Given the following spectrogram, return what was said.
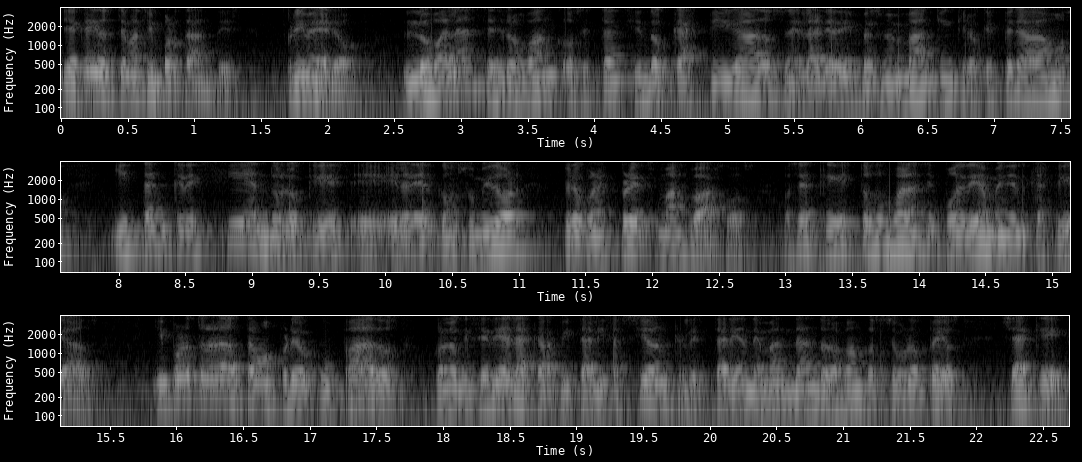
Y acá hay dos temas importantes. Primero, los balances de los bancos están siendo castigados en el área de investment banking, que es lo que esperábamos, y están creciendo lo que es eh, el área del consumidor, pero con spreads más bajos. O sea que estos dos balances podrían venir castigados. Y por otro lado estamos preocupados con lo que sería la capitalización que le estarían demandando los bancos europeos, ya que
